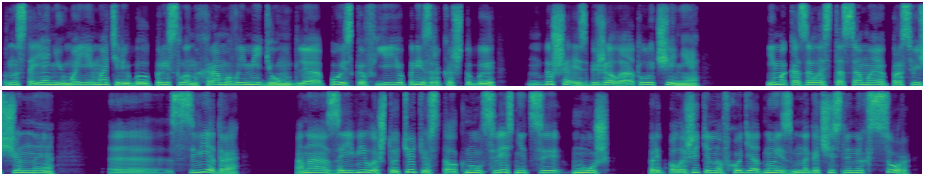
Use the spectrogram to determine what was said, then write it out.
По настоянию моей матери был прислан храмовый медиум для поисков ее призрака, чтобы душа избежала отлучения. Им оказалась та самая просвещенная э, Сведра. Она заявила, что тетю столкнул с лестницы муж, предположительно в ходе одной из многочисленных ссор —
